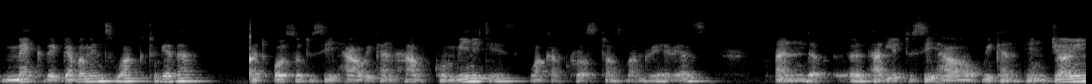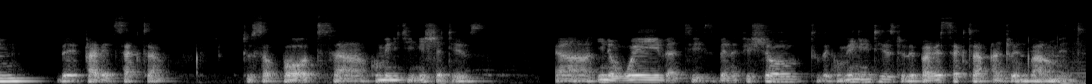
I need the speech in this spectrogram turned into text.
make the governments work together, but also to see how we can have communities work across transboundary areas. And uh, thirdly, to see how we can enjoin the private sector to support uh, community initiatives uh, in a way that is beneficial to the communities, to the private sector, and to environment.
